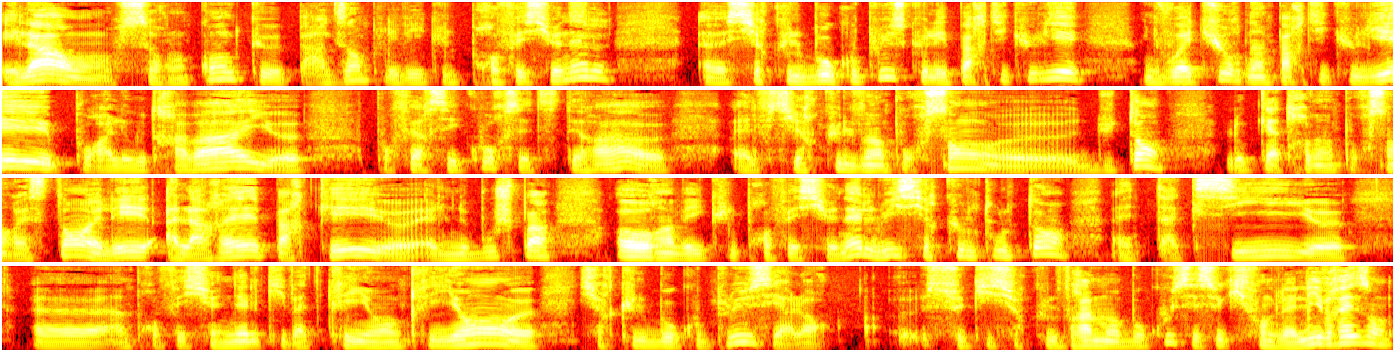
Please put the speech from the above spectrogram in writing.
Et là, on se rend compte que, par exemple, les véhicules professionnels euh, circulent beaucoup plus que les particuliers. Une voiture d'un particulier pour aller au travail, euh, pour faire ses courses, etc., euh, elle circule 20% du temps. Le 80% restant, elle est à l'arrêt, parquée, elle ne bouge pas. Or, un véhicule professionnel, lui, circule tout le temps. Un taxi, un professionnel qui va de client en client, circule beaucoup plus. Et alors, ceux qui circulent vraiment beaucoup, c'est ceux qui font de la livraison.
